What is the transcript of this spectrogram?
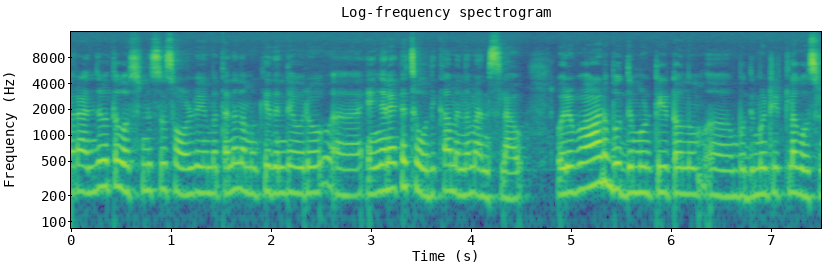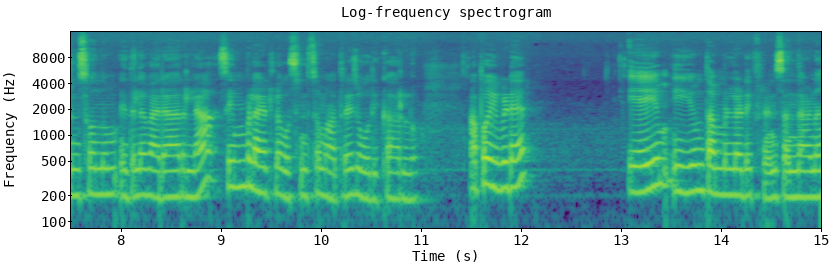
ഒരു അഞ്ച് പത്ത് ക്വസ്റ്റ്യൻസ് സോൾവ് ചെയ്യുമ്പോൾ തന്നെ നമുക്കിതിന്റെ ഒരു എങ്ങനെയൊക്കെ ചോദിക്കാമെന്ന് മനസ്സിലാവും. ഒരുപാട് ബുദ്ധിമുട്ടിയിട്ടൊന്നും ബുദ്ധിമുട്ടിയിട്ടുള്ള ക്വസ്റ്റ്യൻസ് ഒന്നും ഇതിൽ വരാറില്ല. സിമ്പിളായിട്ടുള്ള ക്വസ്റ്റ്യൻസ് മാത്രമേ ചോദിക്കാറുള്ളൂ. അപ്പോൾ ഇവിടെ എയും ഇയും തമ്മിലുള്ള ഡിഫറൻസ് എന്താണ്?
